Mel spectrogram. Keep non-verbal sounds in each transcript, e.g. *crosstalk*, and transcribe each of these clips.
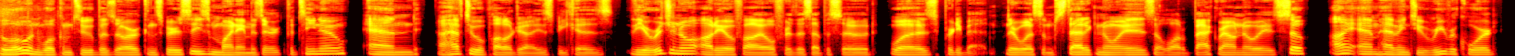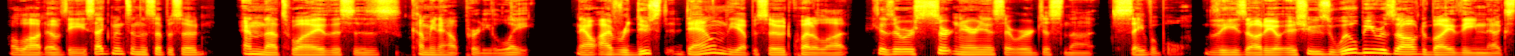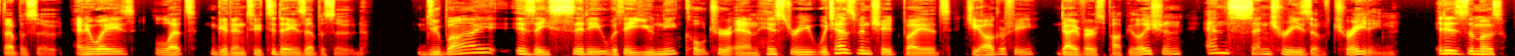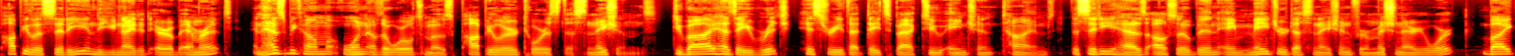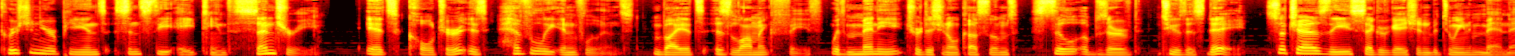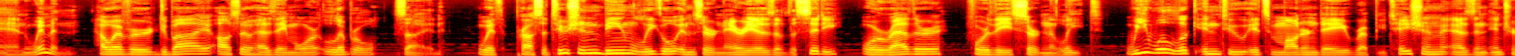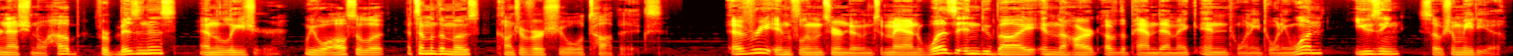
Hello and welcome to Bizarre Conspiracies. My name is Eric Patino, and I have to apologize because the original audio file for this episode was pretty bad. There was some static noise, a lot of background noise, so I am having to re record a lot of the segments in this episode, and that's why this is coming out pretty late. Now, I've reduced down the episode quite a lot because there were certain areas that were just not savable. These audio issues will be resolved by the next episode. Anyways, let's get into today's episode. Dubai is a city with a unique culture and history which has been shaped by its geography, diverse population, and centuries of trading. It is the most populous city in the United Arab Emirates and has become one of the world's most popular tourist destinations. Dubai has a rich history that dates back to ancient times. The city has also been a major destination for missionary work by Christian Europeans since the 18th century. Its culture is heavily influenced by its Islamic faith, with many traditional customs still observed to this day, such as the segregation between men and women. However, Dubai also has a more liberal side, with prostitution being legal in certain areas of the city, or rather, for the certain elite. We will look into its modern day reputation as an international hub for business and leisure. We will also look at some of the most controversial topics. Every influencer known to man was in Dubai in the heart of the pandemic in 2021 using social media.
